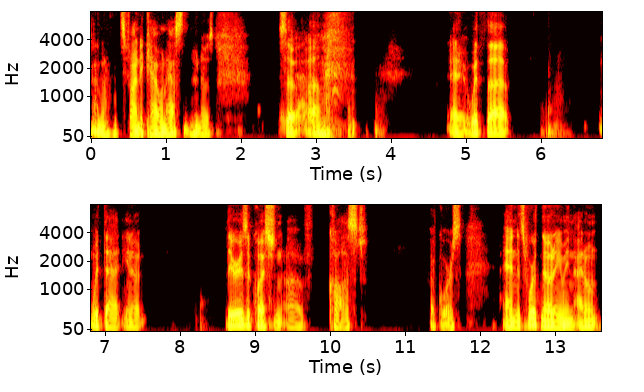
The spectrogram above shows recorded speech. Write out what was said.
I don't know. Let's find a cow and ask them. Who knows? So, um, anyway, with uh, with that, you know, there is a question of cost, of course, and it's worth noting. I mean, I don't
